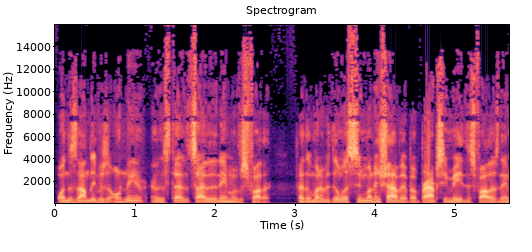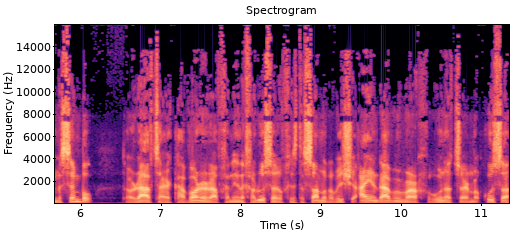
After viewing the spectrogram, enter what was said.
One does not leave his own name and instead sign the name of his father. But perhaps he made his father's name a symbol. Rav Tzar Kavon, Rav Chanina Charusa, Rav Chisda Samar, Rav Ishayin, Rav Marchuna Tzar Makusa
